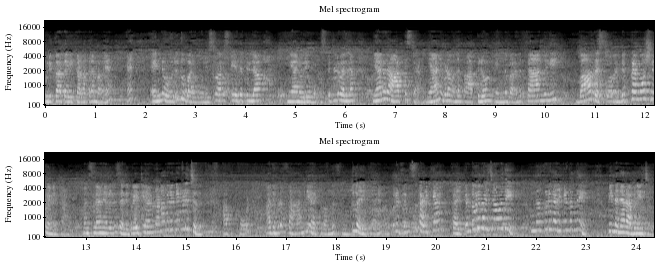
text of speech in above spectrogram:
കുരുക്കാത്ത ഈ കള്ളത്തരം പറയാൻ? ഏഹ് എന്നെ ഒരു ദുബായ് പോലീസും അറസ്റ്റ് ചെയ്തിട്ടില്ല. ഞാൻ ഒരു ഹോസ്പിറ്റലുമല്ല ഞാനൊരു ആർട്ടിസ്റ്റാണ് ഞാൻ ഇവിടെ വന്ന പാപ്പിലോൺ എന്ന് പറയുന്ന ഫാമിലി ബാർ റെസ്റ്റോറന്റ് പ്രമോഷന് വേണ്ടിയിട്ടാണ്. മനസ്സിലായി? ഞാനൊരു സെലിബ്രേറ്റ് ചെയ്യാനാണ് അവരെന്നെ വിളിച്ചത്. അപ്പോൾ അതിവിടെ ഫാമിലി ആയിട്ട് വന്ന് ഫുഡ് കഴിക്കാനും ഒരു ഡ്രിങ്ക്സ് കഴിക്കാൻ കഴിക്കേണ്ടവര് കഴിച്ചാൽ മതി. ഇല്ലാത്തവര് കഴിക്കണ്ടെന്നേ. പിന്നെ ഞാൻ അഭിനയിച്ചത്.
